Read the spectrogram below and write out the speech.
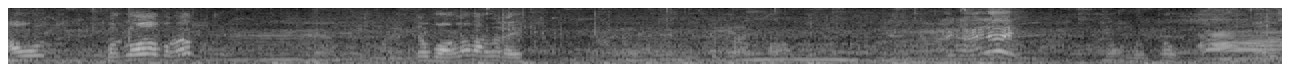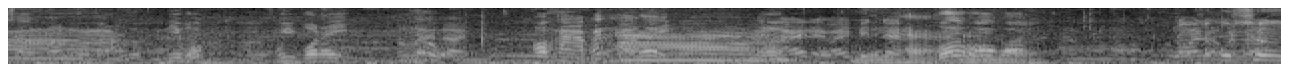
เอาบักรอบครับ จะบอกแล้ววางเท่าไหร่ขายเลยสองหมื่นเก้าเอาสามพันโลนะนี่บอกวิ่งบ่ได้เอาหาพันหาเลยเออหมื่นห้าบ่บ่บ่น้อยน้อยแล้วบดสื่อ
